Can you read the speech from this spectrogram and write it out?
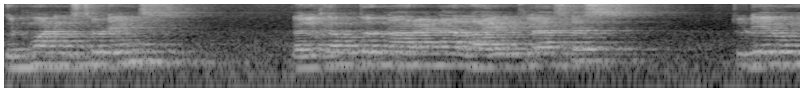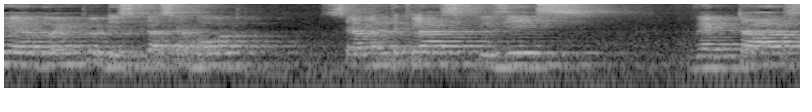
Good morning students. Welcome to Narayana live classes. Today we are going to discuss about 7th class physics vectors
